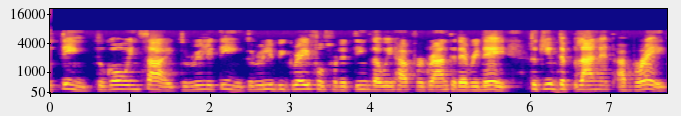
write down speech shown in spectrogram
to think to go inside to really think to really be grateful for the things that we have for granted every day to give the planet a break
